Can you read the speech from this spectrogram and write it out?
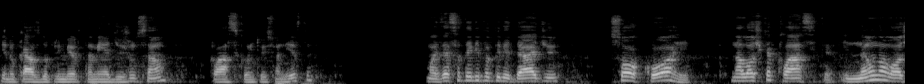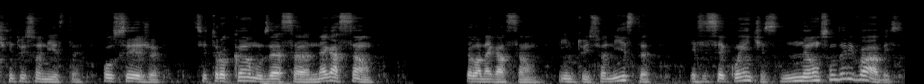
e no caso do primeiro também a disjunção, clássica ou intuicionista. Mas essa derivabilidade só ocorre na lógica clássica e não na lógica intuicionista. Ou seja, se trocamos essa negação pela negação intuicionista, esses sequentes não são deriváveis.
